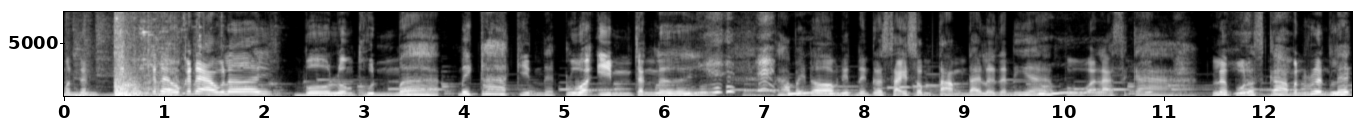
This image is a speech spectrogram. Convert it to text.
มันยังกระเดวกระเดวเลย โบลงทุนมาก ไม่กล้ากินเนะกลัวอิ่มจังเลย ถ้าไปดองนิดนึงก็ใส่ส้มตำได้เลยนะเนี่ย ปูอลาสก้า เรื่องปูอลาสก้ามันเรื่องเล็ก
